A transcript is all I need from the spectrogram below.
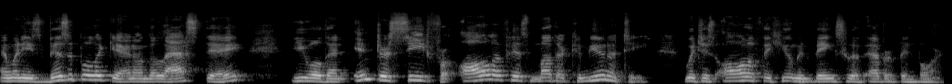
And when he's visible again on the last day, he will then intercede for all of his mother community, which is all of the human beings who have ever been born.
